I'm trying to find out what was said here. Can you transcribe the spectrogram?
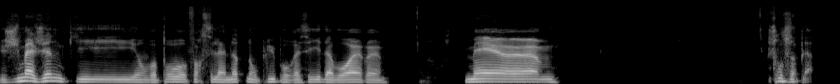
J'imagine qu'on ne va pas forcer la note non plus pour essayer d'avoir. euh, mais je trouve ça plate.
